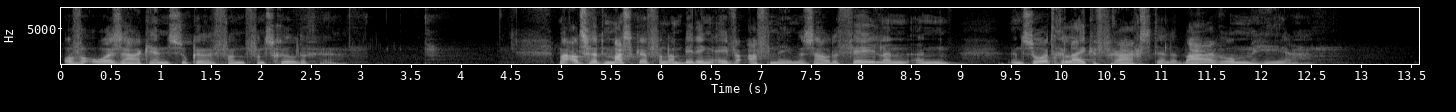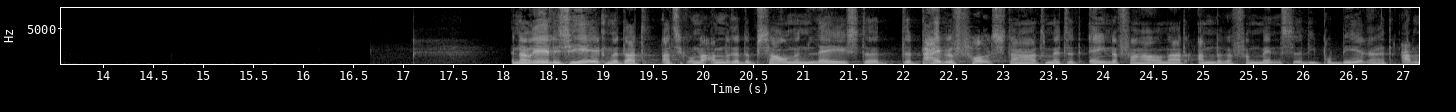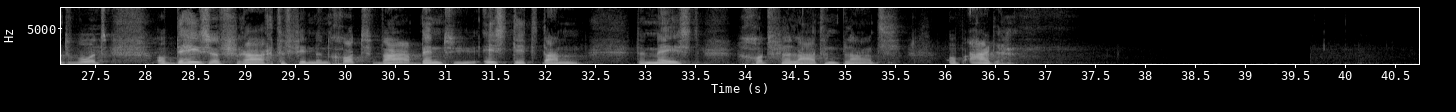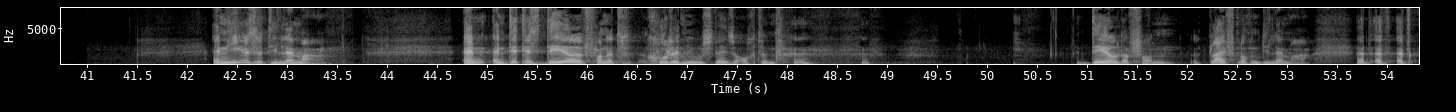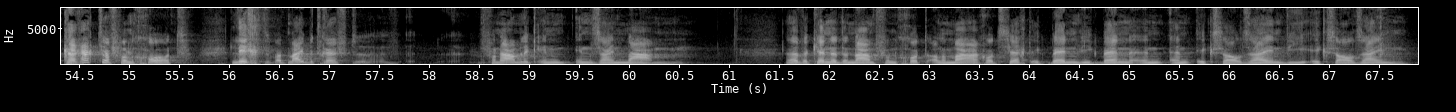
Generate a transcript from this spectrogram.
over oorzaken en zoeken van, van schuldigen. Maar als we het masker van aanbidding even afnemen, zouden velen een, een soortgelijke vraag stellen. Waarom, Heer? En dan realiseer ik me dat als ik onder andere de psalmen lees, de, Bijbel vol staat met het ene verhaal na het andere van mensen die proberen het antwoord op deze vraag te vinden. God, waar bent u? Is dit dan de meest godverlaten plaats op aarde? En hier is het dilemma. En, en dit is deel van het goede nieuws deze ochtend. Deel daarvan. Het blijft nog een dilemma. Het, het, het karakter van God ligt, wat mij betreft, voornamelijk in, in zijn naam. We kennen de naam van God allemaal. God zegt, ik ben wie ik ben en, en ik zal zijn wie ik zal zijn.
